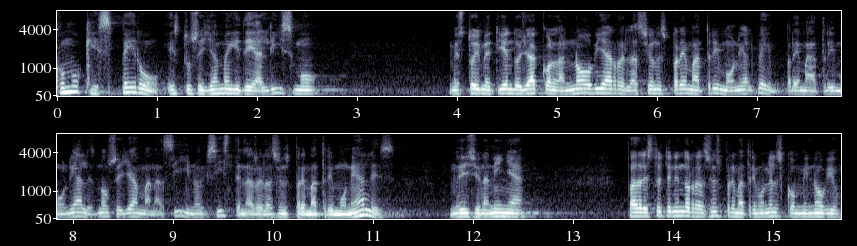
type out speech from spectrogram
¿Cómo que espero? Esto se llama idealismo. Me estoy metiendo ya con la novia, relaciones prematrimoniales. Prematrimoniales no se llaman así, no existen las relaciones prematrimoniales. Me dice una niña, Padre, estoy teniendo relaciones prematrimoniales con mi novio.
